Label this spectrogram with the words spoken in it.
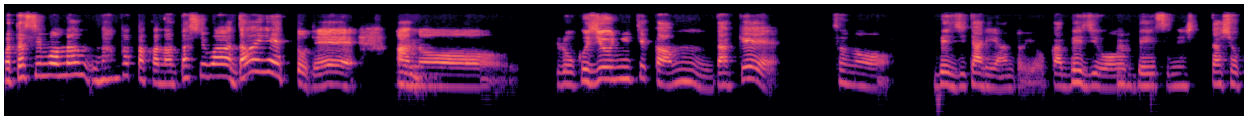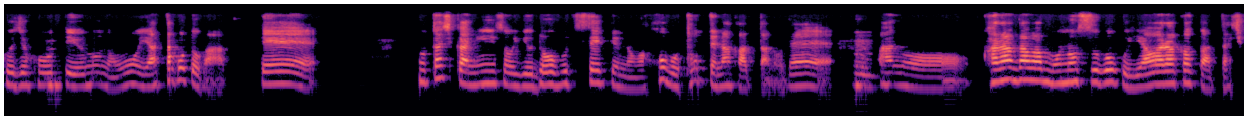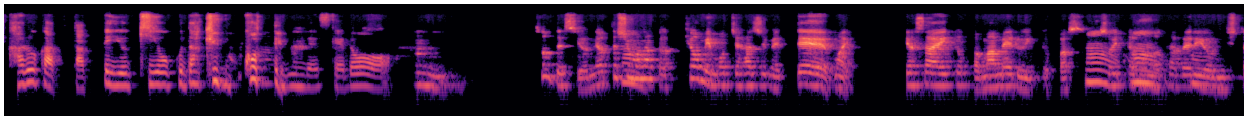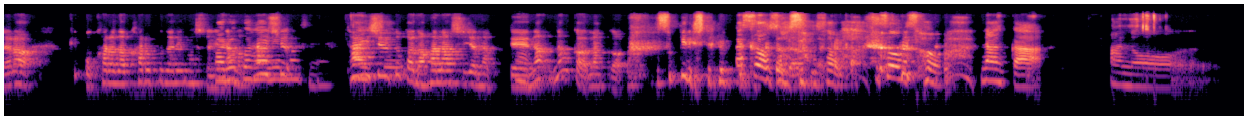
私も何何だったかな。私はダイエットで、うん、あの60日間だけそのベジタリアンというかベジをベースにした食事法っていうものをやったことがあって、確かにそういう動物性っていうのがほぼ取ってなかったので、うん、あの体はものすごく柔らかかったし軽かったっていう記憶だけ残ってるんですけど。うん、そうですよね。私もなんか興味持ち始めて、まあ、野菜とか豆類とか、そういったものを食べるようにしたら、結構体軽くなりましたね。軽くなりますね。体重とかの話じゃなくて、うん、ななんかなんか すっきりしてるってそうそうそうそう。そうそう。なんかあの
